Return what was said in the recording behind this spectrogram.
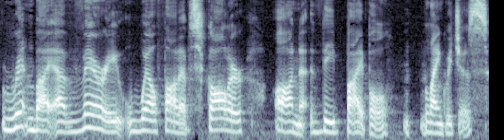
written by a very well thought of scholar on the Bible languages.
